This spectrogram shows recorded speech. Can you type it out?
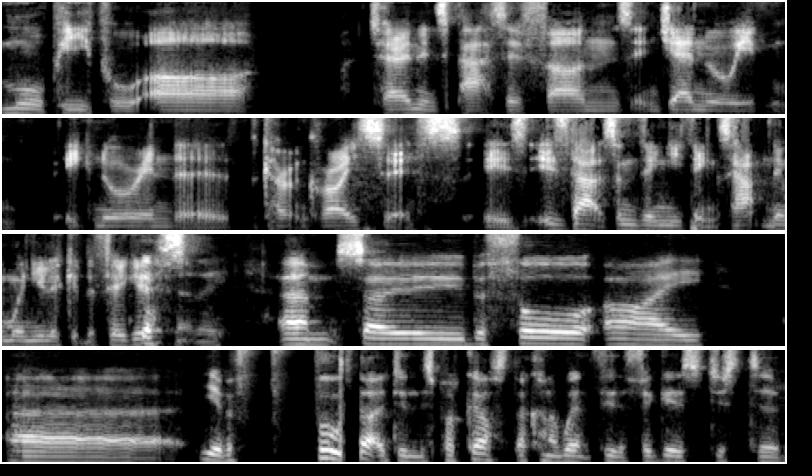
more people are turning to passive funds in general, even ignoring the, current crisis. Is is that something you think is happening when you look at the figures? Definitely. Um, so before I uh, yeah, before we started doing this podcast, I kind of went through the figures just to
